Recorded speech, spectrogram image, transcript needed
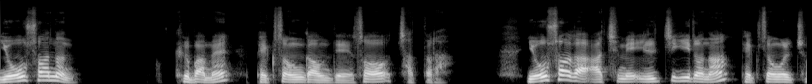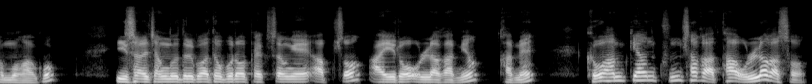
요수아는 그 밤에 백성 가운데에서 잤더라. 요수아가 아침에 일찍 일어나 백성을 점호하고 이스라엘 장로들과 더불어 백성에 앞서 아이로 올라가며 가매 그와 함께한 군사가 다 올라가서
